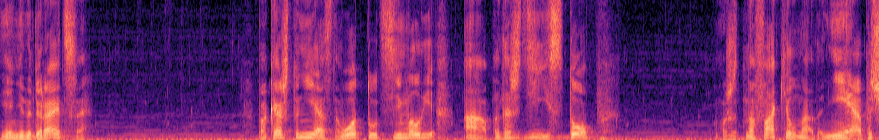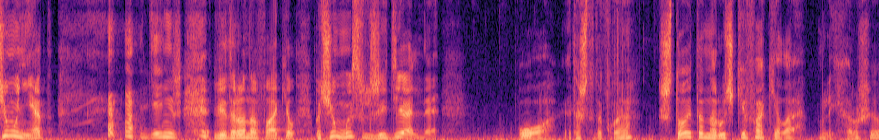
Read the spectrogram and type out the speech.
Не, не набирается. Пока что не ясно. Вот тут символ... А, подожди, стоп. Может, на факел надо? Нет, почему нет? Денешь ведро на факел. Почему мысль же идеальная? О, это что такое? Что это на ручке факела? Блять, хороший...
